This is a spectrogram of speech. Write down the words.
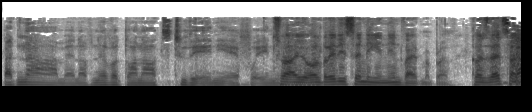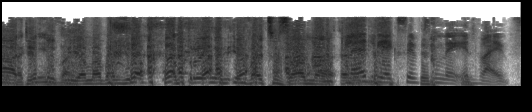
But nah, man, I've never gone out to the NEF for any. So are you already sending an invite, my brother? Because that sounds Nah, like an invite. I'm, I'm, you know, I'm throwing an invite to Zama, and, Gladly accepting the invites.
